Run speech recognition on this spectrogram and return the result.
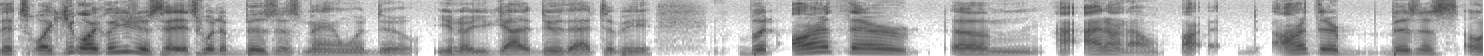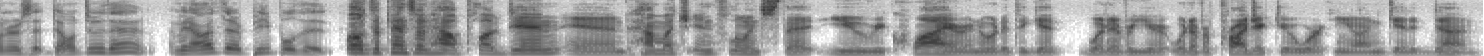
that's like you like you just said. It's what a businessman would do. You know, you got to do that to be. But aren't there? Um, I, I don't know. Are, aren't there business owners that don't do that? I mean, aren't there people that Well, it depends on how plugged in and how much influence that you require in order to get whatever your whatever project you're working on get it done.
